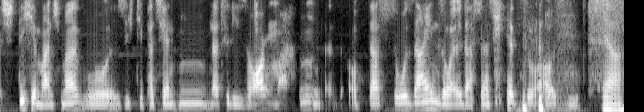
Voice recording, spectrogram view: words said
Stiche manchmal, wo sich die Patienten natürlich Sorgen machen, ob das so sein soll, dass das jetzt so aussieht. Ja.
